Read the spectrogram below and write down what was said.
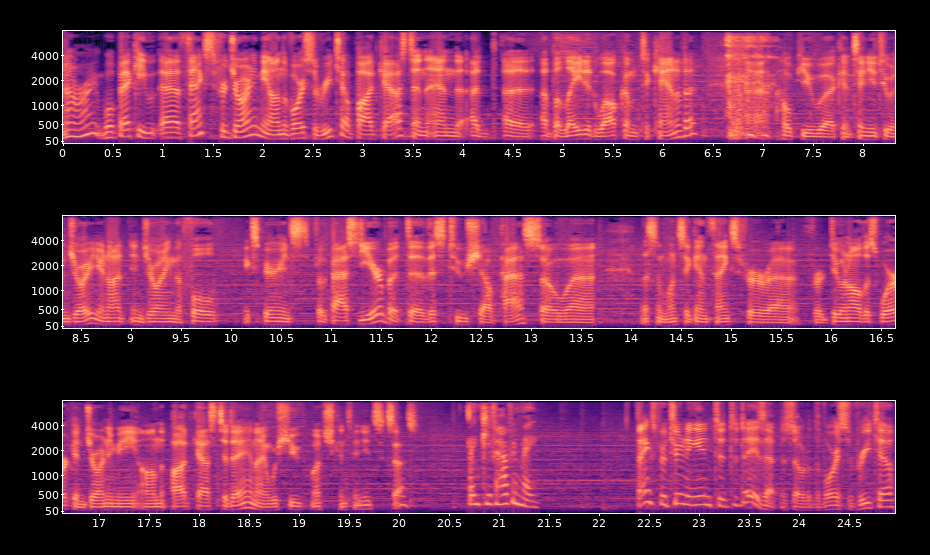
All right. Well, Becky, uh, thanks for joining me on the Voice of Retail podcast and, and a, a, a belated welcome to Canada. Uh, hope you uh, continue to enjoy it. You're not enjoying the full experience for the past year, but uh, this too shall pass. So, uh, listen, once again, thanks for, uh, for doing all this work and joining me on the podcast today. And I wish you much continued success. Thank you for having me. Thanks for tuning in to today's episode of the Voice of Retail.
